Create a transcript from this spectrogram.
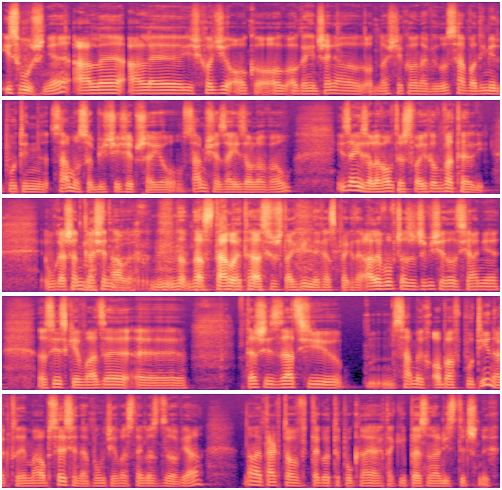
I słusznie, ale, ale jeśli chodzi o, o ograniczenia odnośnie koronawirusa, Władimir Putin sam osobiście się przejął, sam się zaizolował i zaizolował też swoich obywateli. Łukaszenka Na się stałe. na, na stałe teraz już tak w innych aspektach, ale wówczas rzeczywiście Rosjanie, rosyjskie władze e, też z racji samych obaw Putina, który ma obsesję na punkcie własnego zdrowia, no ale tak to w tego typu krajach takich personalistycznych,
